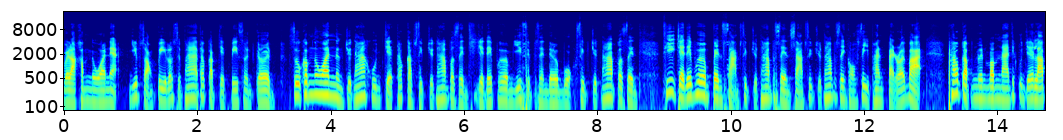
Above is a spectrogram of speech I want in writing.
เวลาคำนวณเนี่ย 22 ปีลด15 เท่ากับ 7 ปีส่วนเกิน สูตรคำนวณ 1.5คูณ7เท่ากับ 10.5%ที่จะได้เพิ่ม 20%เดิมบวก 10.5%ที่จะได้เพิ่มเป็น 30.5% 30.5%ของ 4,800 บาท เท่ากับเงินบำนาญที่คุณจะได้รับ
